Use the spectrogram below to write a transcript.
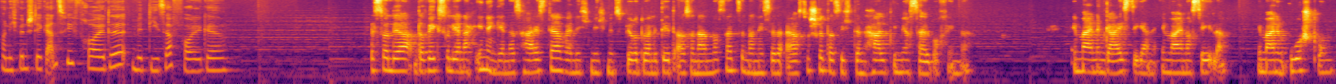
Und ich wünsche dir ganz viel Freude mit dieser Folge. Es soll ja, der Weg soll ja nach innen gehen. Das heißt ja, wenn ich mich mit Spiritualität auseinandersetze, dann ist ja der erste Schritt, dass ich den Halt in mir selber finde in meinem Geistigen, in meiner Seele, in meinem Ursprung.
